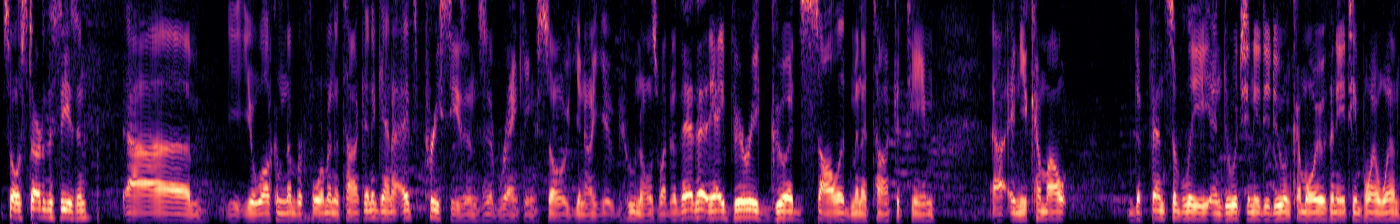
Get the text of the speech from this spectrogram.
So, start of the season, um, you're welcome number four Minnetonka. And again, it's preseason rankings, so you know you, who knows what. They're, they're, a very good, solid Minnetonka team, uh, and you come out defensively and do what you need to do and come away with an 18 point win.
